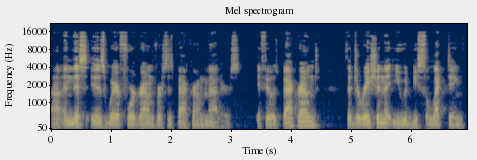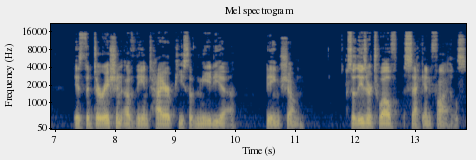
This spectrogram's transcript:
Uh, and this is where foreground versus background matters. If it was background, the duration that you would be selecting is the duration of the entire piece of media being shown. So these are 12 second files.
